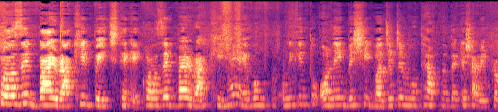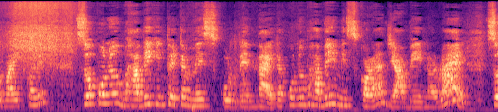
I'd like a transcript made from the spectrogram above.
ক্লোজেট বাই রাখির পেজ থেকে। ক্লজেট বাই রাখি হ্যাঁ? এবং উনি কিন্তু অনেক বেশি বাজেটের মধ্যে আপনাদেরকে শাড়ি প্রোভাইড করে। সো কোনোভাবে কিন্তু এটা মিস করবেন না। এটা কোনোভাবেই মিস করা যাবে না রাইট সো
